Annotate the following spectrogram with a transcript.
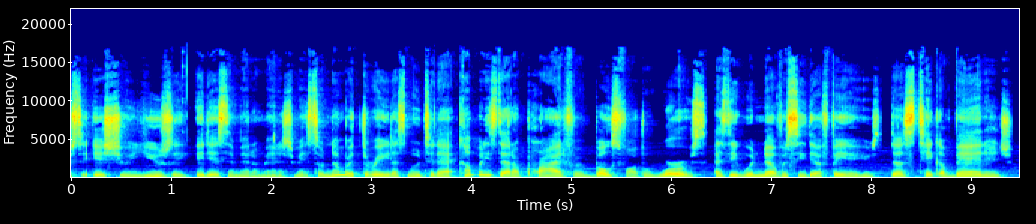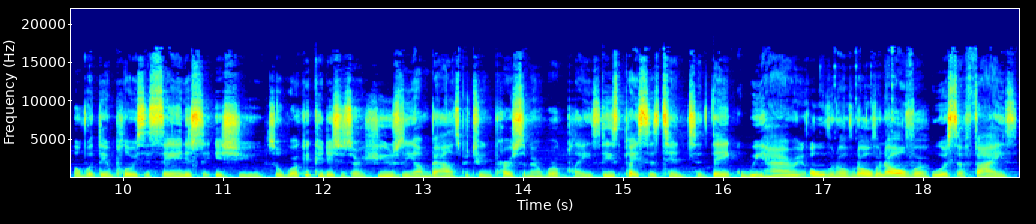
where's the issue. And usually it is in middle management. So number three, let's move to that. Companies that are prideful boast for the worst, as they would never see their failures, thus take advantage of what the employees are saying is the issue. So working conditions are hugely unbalanced between personal and workplace. These places tend to think we hiring over and over and over and over will suffice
